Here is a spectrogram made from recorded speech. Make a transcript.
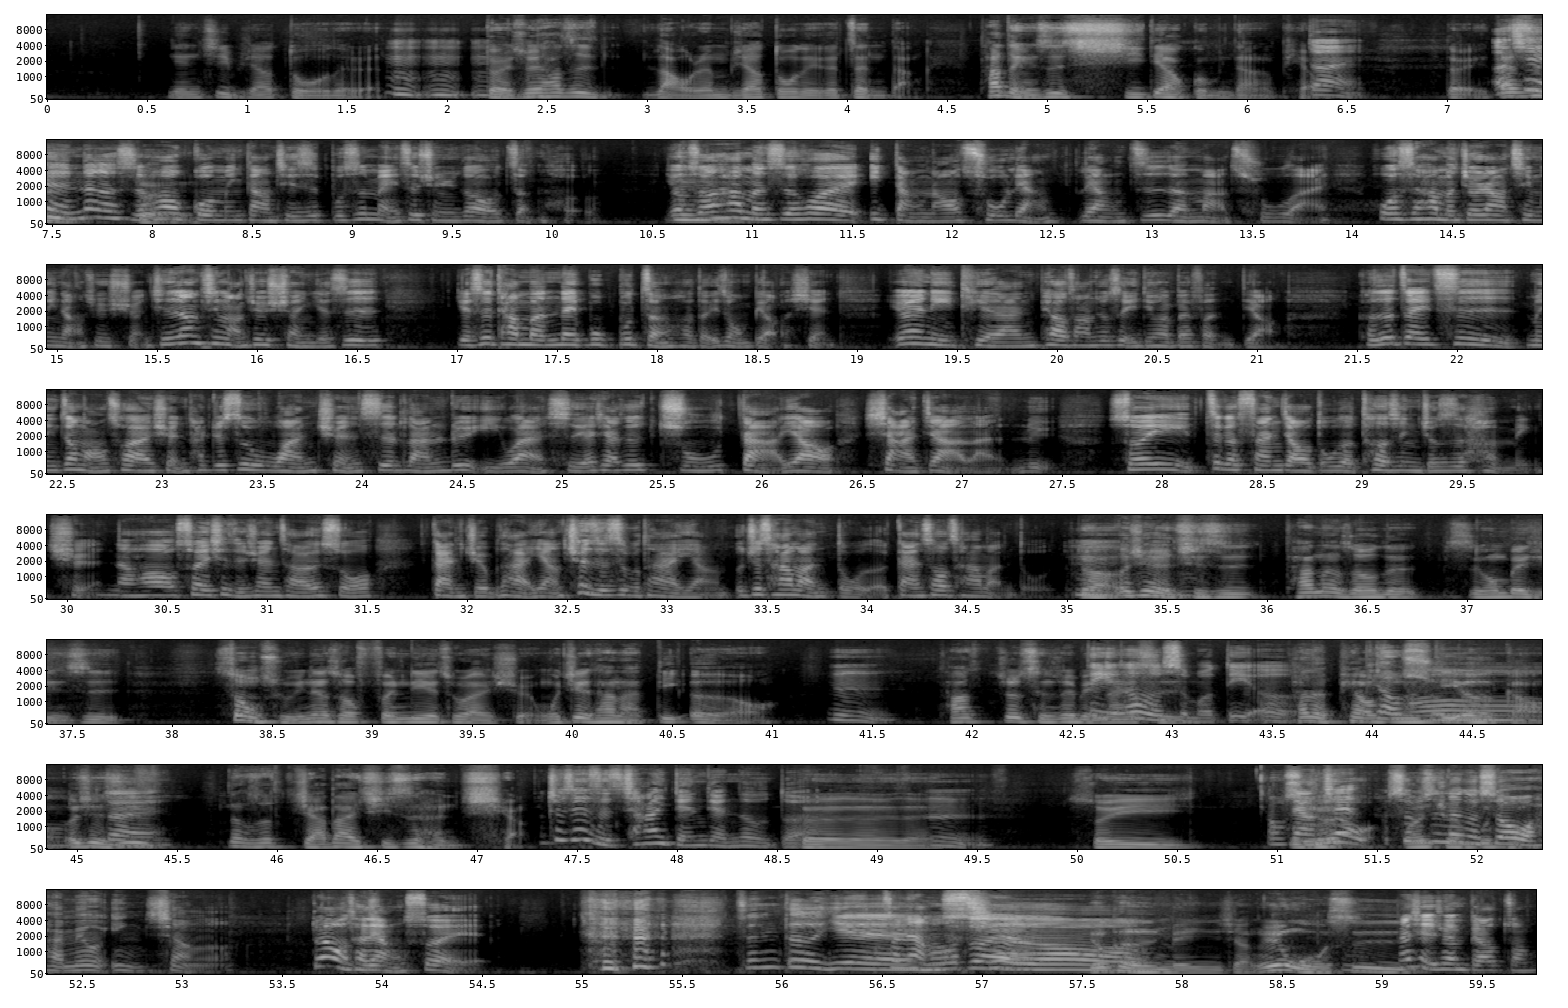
年纪比较多的人，嗯嗯嗯，对，所以他是老人比较多的一个政党，他等于是吸掉国民党的票，对，对。而且那个时候对国民党其实不是每次选举都有整合，有时候他们是会一党然后出两两支人马出来，或是他们就让亲民党去选。其实让亲民党去选也是也是他们内部不整合的一种表现，因为你铁蓝票仓就是一定会被分掉。可是这一次民众党出来选，他就是完全是蓝绿以外的势力，而且是主打要下架蓝绿，所以这个三角都的特性就是很明确。然后，所以谢子轩才会说感觉不太一样，确实是不太一样，我觉得差蛮多的，感受差蛮多的。对啊，嗯而且其实他那时候的时空背景是宋楚瑜那时候分裂出来选，我记得他拿第二哦，嗯，他就陈水扁第二什么第二他？的票票数第二高哦，而且是对那时候夹带气势很强，就是只差一点点，对不对？对对对对对，嗯，所所以哦，两件是不是我是不是那个时候我还没有印象啊？对啊，我才两岁，真的耶，才两岁啊哦，有可能你没印象，因为我是那谢轩不要装。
